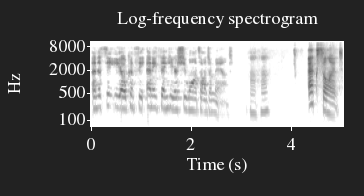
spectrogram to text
And the CEO can see anything he or she wants on demand. Mm-hmm. Excellent.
